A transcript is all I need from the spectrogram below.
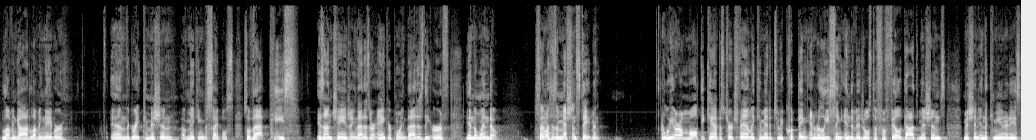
loving God, loving neighbor, and the great commission of making disciples. So that piece is unchanging. That is our anchor point. That is the earth in the window. SunWest has a mission statement. We are a multi campus church family committed to equipping and releasing individuals to fulfill God's missions, mission in the communities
